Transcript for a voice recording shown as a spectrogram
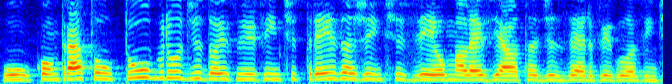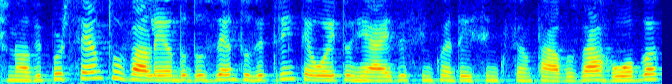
O contrato outubro de 2023, a gente vê uma leve alta de 0,29%, valendo R$ 238,55 arroba.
